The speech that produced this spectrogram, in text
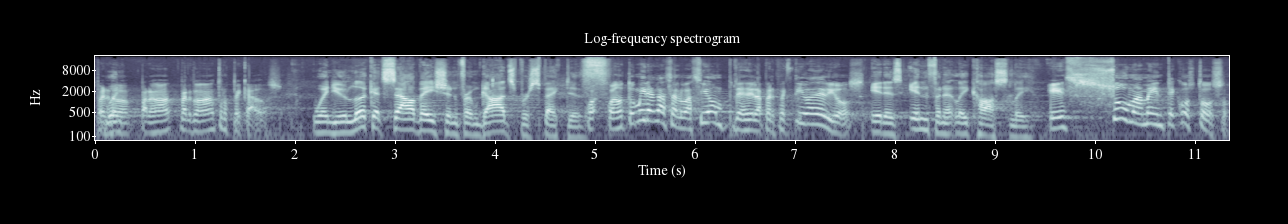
perdón- Bueno. para perdonar nuestros pecados. When you look at salvation from God's perspective, Cu- Cuando tú miras la salvación desde la perspectiva de Dios, it is infinitely costly. es sumamente costoso.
